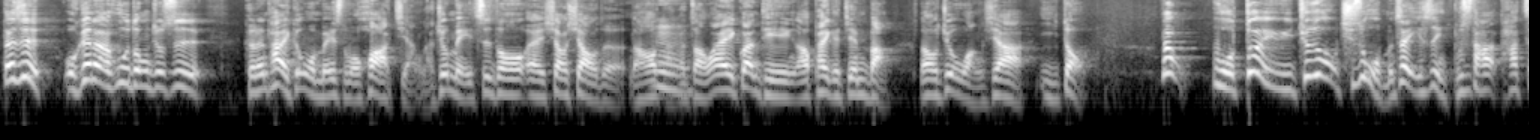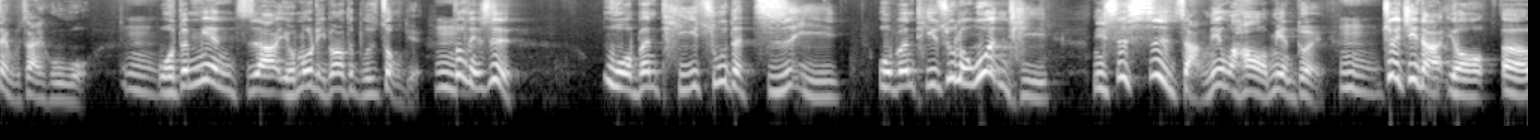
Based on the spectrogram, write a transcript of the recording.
但是我跟他的互动就是。可能他也跟我没什么话讲了，就每次都哎笑笑的，然后打个招呼，哎冠廷，然后拍个肩膀，然后就往下移动。那我对于就是其实我们在一件事情，不是他他在不在乎我，嗯，我的面子啊有没有礼貌这不是重点，重点是我们提出的质疑，我们提出的问题，你是市长，你有没有好好面对？嗯，最近啊有呃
